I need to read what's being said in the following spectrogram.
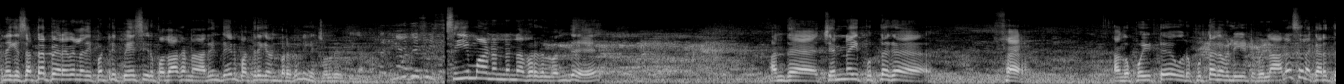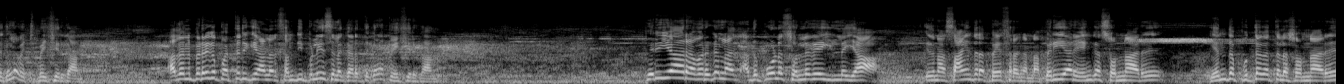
இன்றைக்கி சட்டப்பேரவையில் அதை பற்றி பேசியிருப்பதாக நான் அறிந்தேன். பத்திரிகை நண்பர்கள் நீங்கள் சொல்லியிருக்கீங்க. சீமானண்ணன் அவர்கள் வந்து அந்த சென்னை புத்தக ஃபேர் அங்கே போயிட்டு ஒரு புத்தக வெளியீட்டு விழாவில் சில கருத்துக்களை வச்சு பேசியிருக்காங்க. அதன் பிறகு பத்திரிகையாளர் சந்திப்பிலேயே சில கருத்துக்களை பேசியிருக்காங்க. பெரியார் அவர்கள் அது அது போல் சொல்லவே இல்லையா? இது நான் சாயந்தரம் பேசுகிறேங்கண்ணா பெரியார் எங்கே சொன்னார்? எந்த புத்தகத்தில் சொன்னார்?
